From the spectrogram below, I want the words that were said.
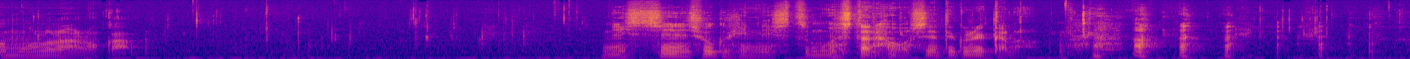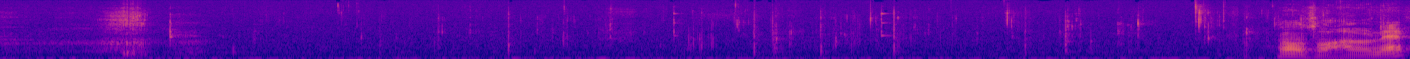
うものなのか？日清食品に質問したら教えてくれるかな？そうそうあのね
